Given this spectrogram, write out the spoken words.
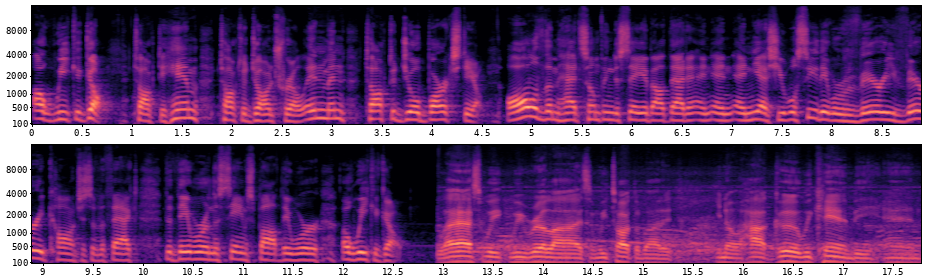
a week ago? Talked to him, talk to Dontrelle Inman, talk to Joe Barksdale. All of them had something to say about that. And, and, and yes, you will see they were very, very conscious of the fact that they were in the same spot they were a week ago. Last week, we realized and we talked about it, you know, how good we can be. And,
